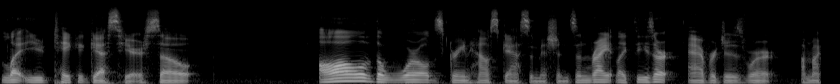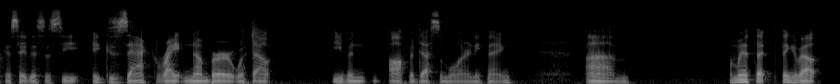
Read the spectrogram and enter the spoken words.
let you take a guess here. So, all of the world's greenhouse gas emissions, and right, like these are averages where I'm not going to say this is the exact right number without even off a decimal or anything. Um, I'm going to th- think about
